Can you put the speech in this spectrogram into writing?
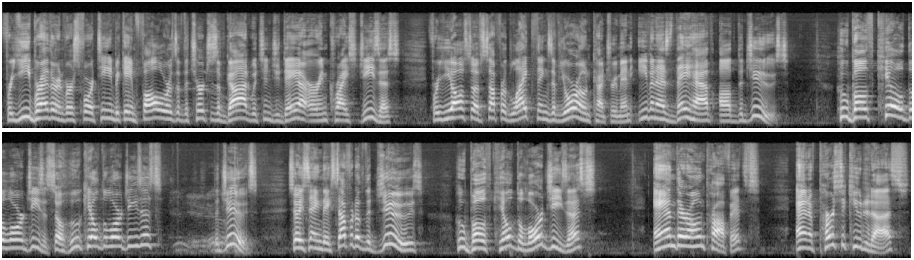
For ye, brethren, verse 14, became followers of the churches of God which in Judea are in Christ Jesus. For ye also have suffered like things of your own countrymen, even as they have of the Jews, who both killed the Lord Jesus. So who killed the Lord Jesus? The Jews. So he's saying they suffered of the Jews who both killed the Lord Jesus and their own prophets and have persecuted us,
